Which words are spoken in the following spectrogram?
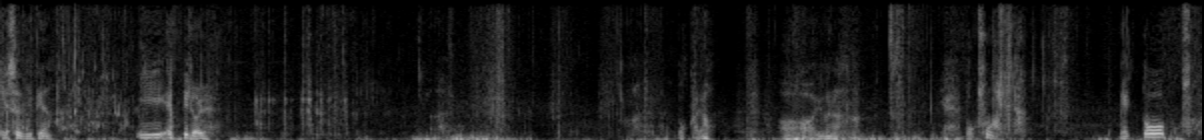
희석이 된 이 액비를 볼까요? 어, 이거는 예, 복숭아입니다. 백도 복숭아.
